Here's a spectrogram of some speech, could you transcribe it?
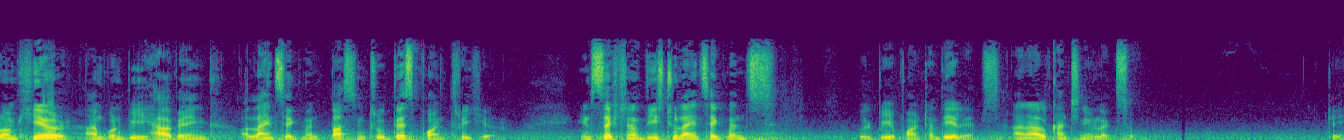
from here I am going to be having a line segment passing through this point 3 here. Intersection of these two line segments will be a point on the ellipse and I will continue like so. Okay.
